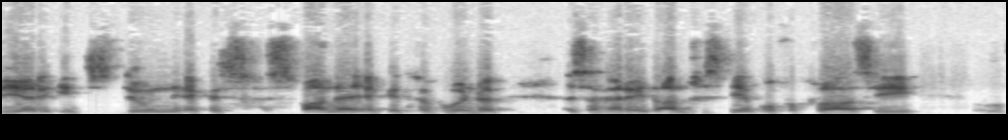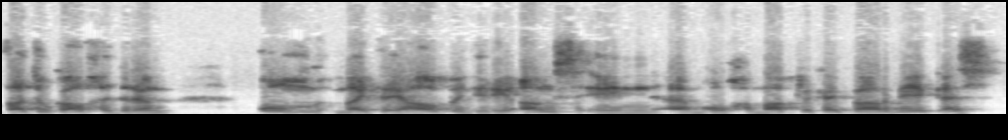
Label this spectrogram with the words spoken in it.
weer iets doen, ek is gespanne, ek het gewoonlik 'n sigaret aangesteek of 'n glasie wat ook al gedrink om my te help met hierdie angs en um, ongemaklikheid waarmee ek is,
